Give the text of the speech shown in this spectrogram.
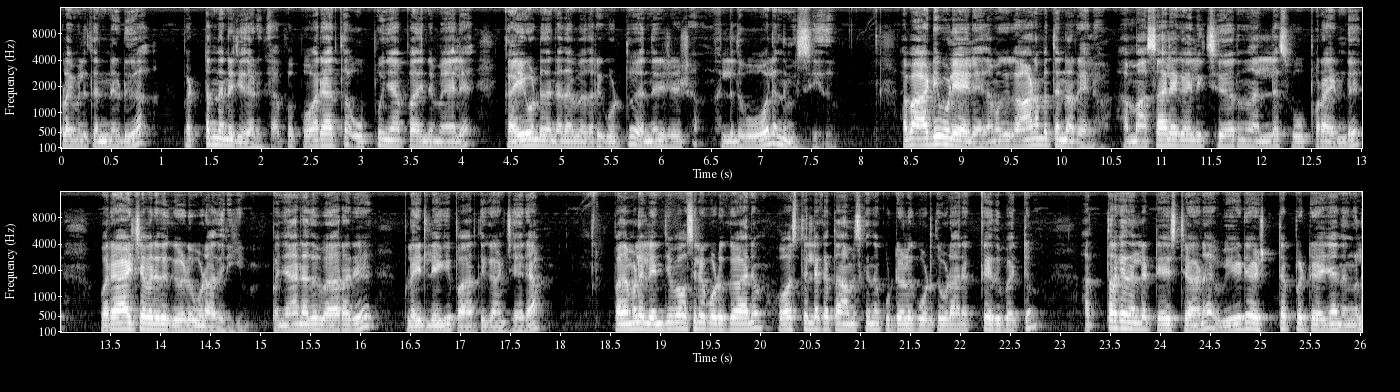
ഫ്ലെയിമിൽ തന്നെ ഇടുക. പെട്ടെന്ന് തന്നെ ചെയ്തെടുക്കുക. അപ്പോൾ പോരാത്ത ഉപ്പ് ഞാൻ അപ്പോൾ അതിന്റെ മേലെ കൈ കൊണ്ട് തന്നെ അത് വിതറി കൊടുത്തു. എന്നതിന് ശേഷം നല്ലതുപോലെ ഒന്ന് മിക്സ് ചെയ്തു. അപ്പോൾ അടിപൊളിയായില്ലേ? നമുക്ക് കാണുമ്പോൾ തന്നെ അറിയാലോ. ആ മസാല കയ്യിൽ ചേർന്ന് നല്ല സൂപ്പറായിട്ടുണ്ട് ഒരാഴ്ച വരെ ഇത് കേടുകൂടാതിരിക്കും. അപ്പോൾ ഞാനത് വേറൊരു പ്ലേറ്റിലേക്ക് പാർത്തി കാണിച്ചു തരാം. അപ്പോൾ നമ്മൾ ലഞ്ച് ബോക്സിൽ കൊടുക്കാനും ഹോസ്റ്റലിലൊക്കെ താമസിക്കുന്ന കുട്ടികൾക്ക് കൊടുത്തു വിടാനൊക്കെ ഇത് പറ്റും. അത്രയ്ക്ക് നല്ല ടേസ്റ്റാണ് വീഡിയോ ഇഷ്ടപ്പെട്ട് കഴിഞ്ഞാൽ നിങ്ങൾ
